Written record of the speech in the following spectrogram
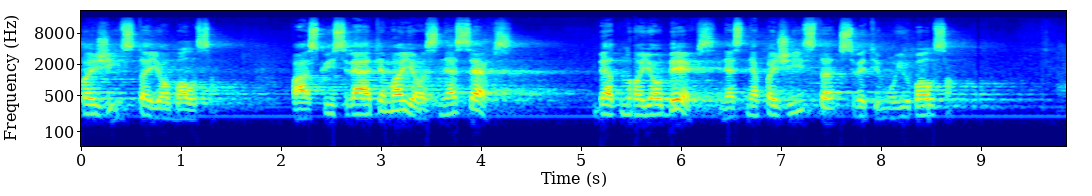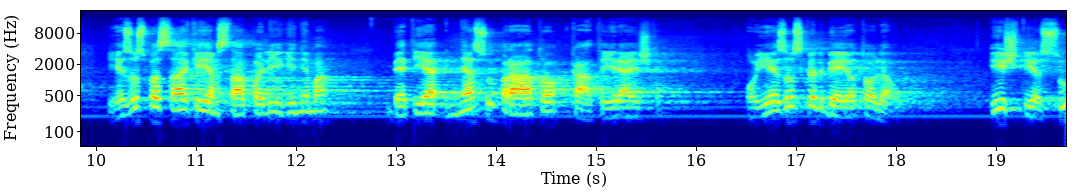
pažįsta jo balsą. Paskui svetimą jos neseks, bet nuo jo bėgs, nes nepažįsta svetimųjų balso. Jėzus pasakė jiems tą palyginimą, bet jie nesuprato, ką tai reiškia. O Jėzus kalbėjo toliau. Iš tiesų,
